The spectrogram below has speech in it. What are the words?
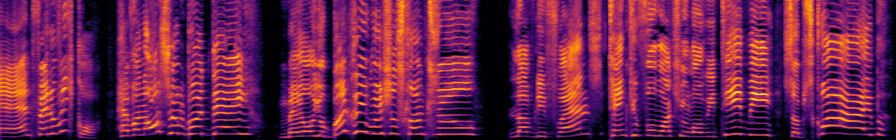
and Federico. Have an awesome birthday! May all your birthday wishes come true! Lovely friends, thank you for watching Owie TV. Subscribe!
